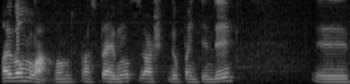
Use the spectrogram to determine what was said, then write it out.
Mas vamos lá, vamos para as perguntas, eu acho que deu para entender. É,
